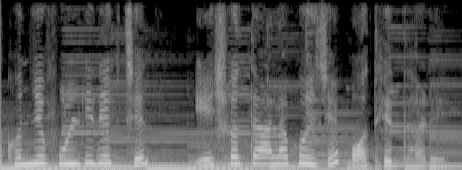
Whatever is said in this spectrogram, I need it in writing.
এখন যে ফুলটি দেখছেন, এর সাথে আলাপ হয়েছে পথের ধারে।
